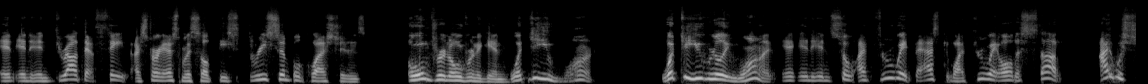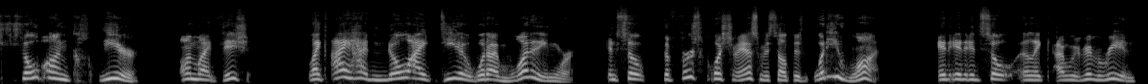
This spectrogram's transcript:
And, and, and throughout that faith, I started asking myself these three simple questions over and over and again. What do you want? What do you really want? And, and, and so I threw away basketball. I threw away all this stuff. I was so unclear on my vision. Like I had no idea what I wanted anymore. And so the first question I asked myself is, what do you want? And, and, and so uh, like I remember reading,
